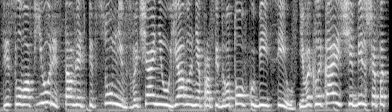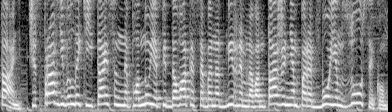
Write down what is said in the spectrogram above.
Ці слова Ф'юрі ставлять під сумнів звичайні уявлення про підготовку бійців і викликають ще більше питань: чи справді великий Тайсон не планує піддавати себе надмірним навантаженням перед боєм з Усиком?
